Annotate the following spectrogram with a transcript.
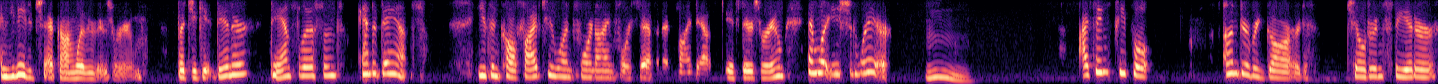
And you need to check on whether there's room. But you get dinner, dance lessons, and a dance. You can call 521 4947 and find out if there's room and what you should wear. Mm. I think people underregard children's theater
